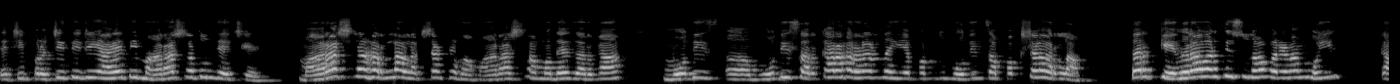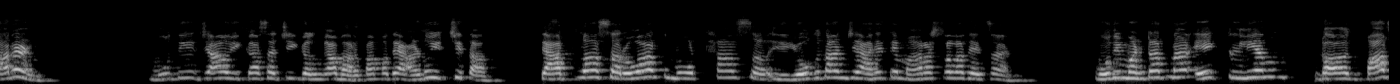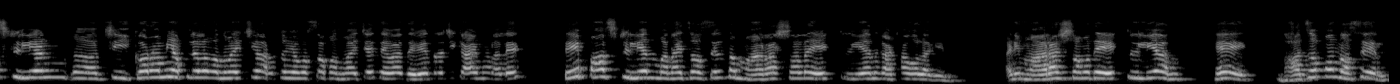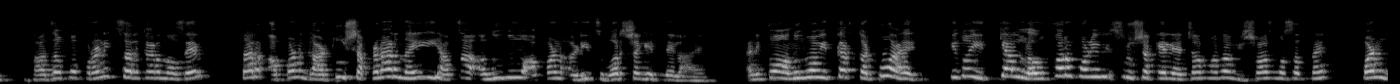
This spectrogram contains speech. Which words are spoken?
त्याची प्रचिती जी आहे ती महाराष्ट्रातून द्यायची आहे. महाराष्ट्र हरला लक्षात ठेवा. महाराष्ट्रामध्ये जर का मोदी मोदी सरकार हरणार नाहीये परंतु मोदींचा पक्ष हरला तर केंद्रावरती सुद्धा परिणाम होईल. कारण मोदी ज्या विकासाची गंगा भारतामध्ये आणू इच्छितात त्यातला सर्वात मोठा योगदान जे आहे ते महाराष्ट्राला द्यायचं आहे. मोदी म्हणतात ना एक ट्रिलियन पाच ट्रिलियन ची इकॉनॉमी आपल्याला बनवायची अर्थव्यवस्था बनवायची आहे तेव्हा देवेंद्रजी काय म्हणाले? ते पाच ट्रिलियन बनायचं असेल तर महाराष्ट्राला एक ट्रिलियन गाठावं लागेल. आणि महाराष्ट्रामध्ये एक ट्रिलियन हे भाजप नसेल भाजप प्रणित सरकार नसेल तर आपण गाठू शकणार नाही याचा अनुभव आपण अडीच वर्ष घेतलेला आहे. आणि तो अनुभव इतका कटू आहे की तो इतक्या लवकर कोणी विसरू शकेल याच्यावर माझा विश्वास बसत नाही. पण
